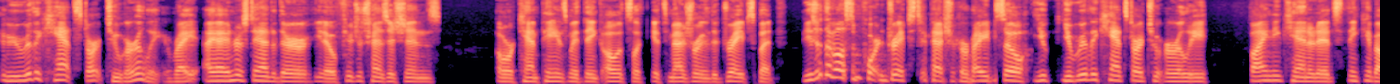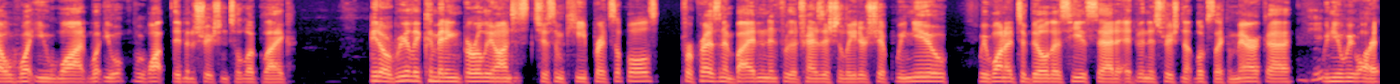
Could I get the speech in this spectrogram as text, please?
you really can't start too early, right? I understand that there, you know, future transitions or campaigns may think, oh, it's like it's measuring the drapes, but these are the most important drapes to measure, right? So you you really can't start too early. Finding candidates, thinking about what you want, what you want the administration to look like, you know, really committing early on to, to some key principles for President Biden and for the transition leadership. We knew we wanted to build, as he said, an administration that looks like America. Mm-hmm. We knew we wanted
